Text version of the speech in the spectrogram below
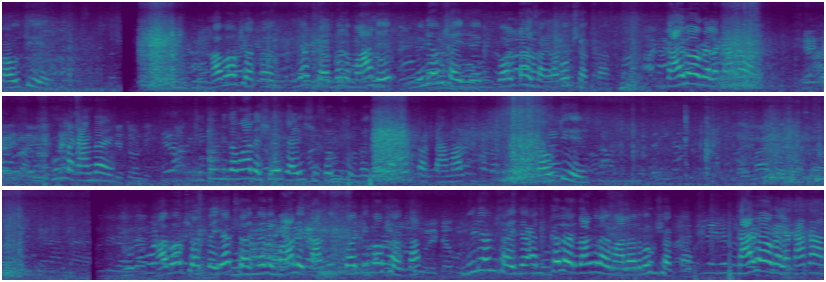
पावती आहे. हा बघू शकता या साईजमध्ये माल आहे. मिडियम साईज आहे. गोल्टा आहे सगळा बघू शकता काय भाव गेला कांदा कुठला कांदा आहे? चितुंडीचा माल आहे शेहेचाळीसशे सव्वीस रुपये गेला शकता आम्हाला? पावती आहे. हा बघू शकता एक साईज माल आहे कांद्याची क्वालिटी बघू शकता. मिडियम साईज आहे आणि कलर चांगला आहे मालाला बघू शकता. काय भाव गेला काका?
